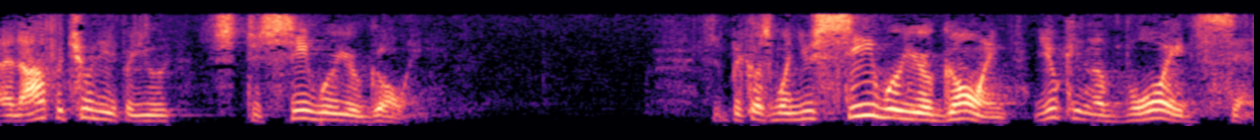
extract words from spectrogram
an opportunity for you to see where you're going. Because when you see where you're going, you can avoid sin.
